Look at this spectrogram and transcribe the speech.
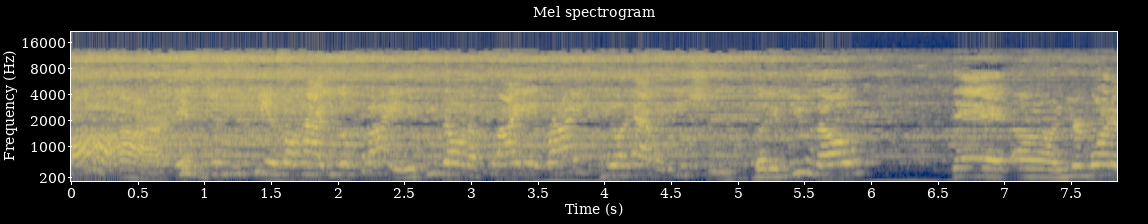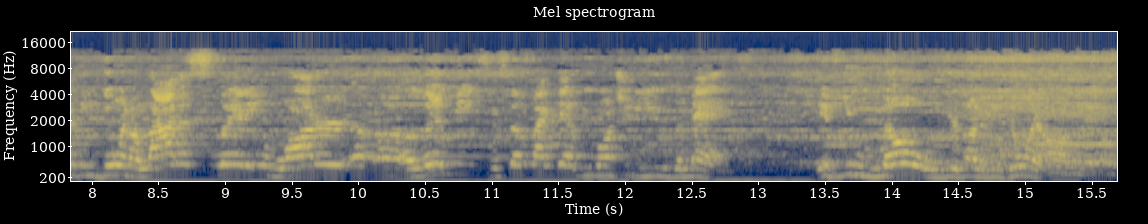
all are. It just depends on how you apply it. If you don't apply it right, you'll have an issue. But if you know that uh, you're going to be doing a lot of sweating, water uh, uh, Olympics and stuff like that, we want you to use the mat. If you know you're going to be doing all of that.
